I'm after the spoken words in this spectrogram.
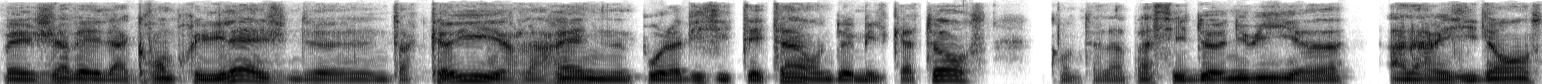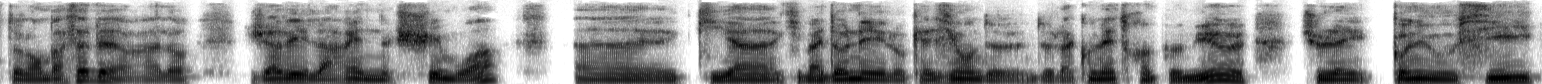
Mais J'avais la grand privilège d'accueillir la reine pour la visite d'État en 2014, quand elle a passé deux nuits euh, à la résidence de l'ambassadeur. Alors j'avais la reine chez moi, euh, qui m'a donné l'occasion de, la connaître un peu mieux. Je l'ai connue aussi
